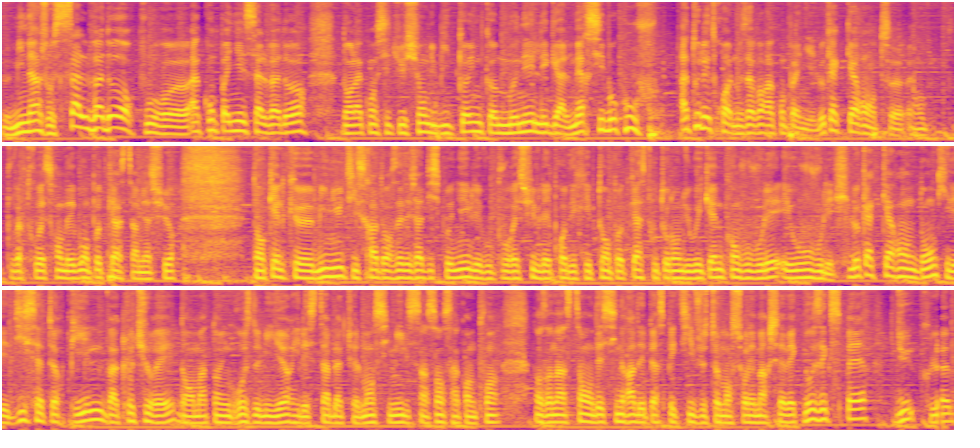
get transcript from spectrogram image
le minage au Salvador pour accompagner Salvador dans la constitution du Bitcoin comme monnaie légale. Merci beaucoup à tous les trois de nous avoir accompagnés. Le CAC 40, vous pouvez retrouver ce rendez-vous en podcast, hein, bien sûr. Dans quelques minutes, il sera d'ores et déjà disponible et vous pourrez suivre les pros des cryptos en podcast tout au long du week-end quand vous voulez et où vous voulez. Le CAC 40 donc, il est 17h pile, va clôturer dans maintenant une grosse demi-heure. Il est stable actuellement 6550 points. Dans un instant, on dessinera des perspectives justement sur les marchés avec nos experts du club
